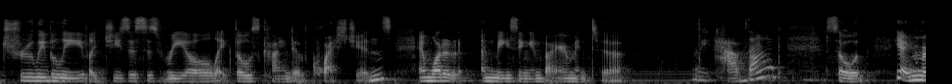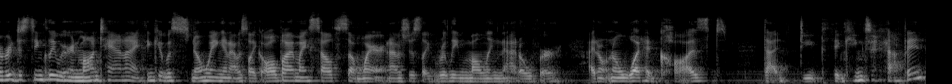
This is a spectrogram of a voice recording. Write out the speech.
truly believe like Jesus is real? Like those kind of questions. And what an amazing environment to right. have that. So yeah, I remember distinctly we were in Montana. I think it was snowing, and I was like all by myself somewhere, and I was just like really mulling that over. I don't know what had caused that deep thinking to happen,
